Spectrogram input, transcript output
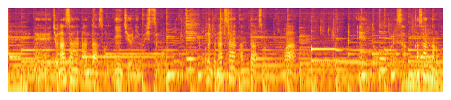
えー、ジョナサン・アンダーソンに12の質問このジョナサン・アンダーソンっていうのはえ、ー、とこれ作家さんなのか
